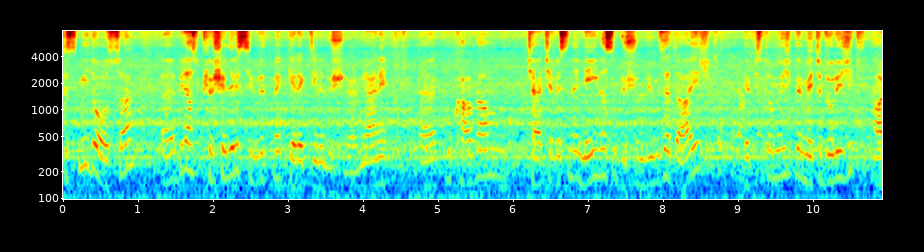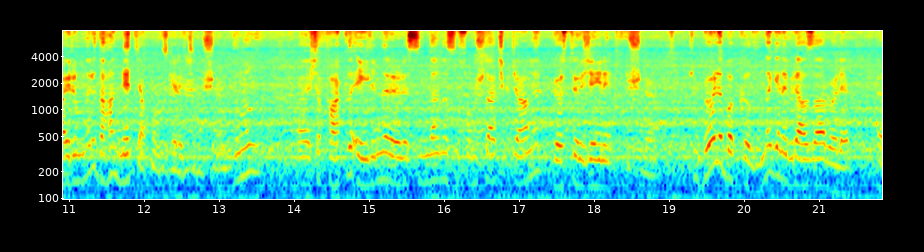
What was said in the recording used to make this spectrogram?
kısmi de olsa e, biraz köşeleri sivritmek gerektiğini düşünüyorum. Yani e, bu kavram çerçevesinde neyi nasıl düşündüğümüze dair epistemolojik ve metodolojik ayrımları daha net yapmamız gerektiğini düşünüyorum. Bunun işte farklı eğilimler arasında nasıl sonuçlar çıkacağını göstereceğini düşünüyorum. Şimdi böyle bakıldığında gene biraz daha böyle e,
